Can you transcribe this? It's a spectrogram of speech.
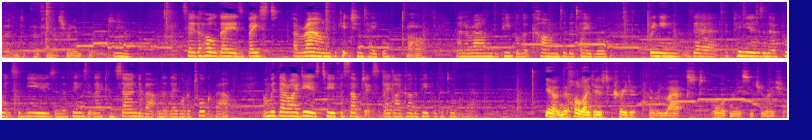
and I think that's really important. Mm. So the whole day is based around the kitchen table Uh-huh. and around the people that come to the table, bringing their opinions and their points of views and the things that they're concerned about and that they want to talk about, and with their ideas too for subjects that they'd like other people to talk about. Yeah, and the whole idea is to create a relaxed, ordinary situation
